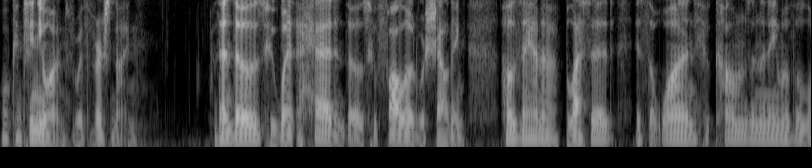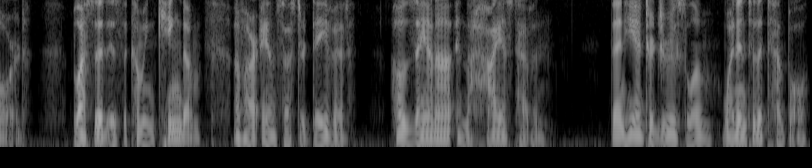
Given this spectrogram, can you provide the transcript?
We'll continue on with verse 9. Then those who went ahead and those who followed were shouting, Hosanna! Blessed is the one who comes in the name of the Lord. Blessed is the coming kingdom of our ancestor David. Hosanna in the highest heaven. Then he entered Jerusalem, went into the temple,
